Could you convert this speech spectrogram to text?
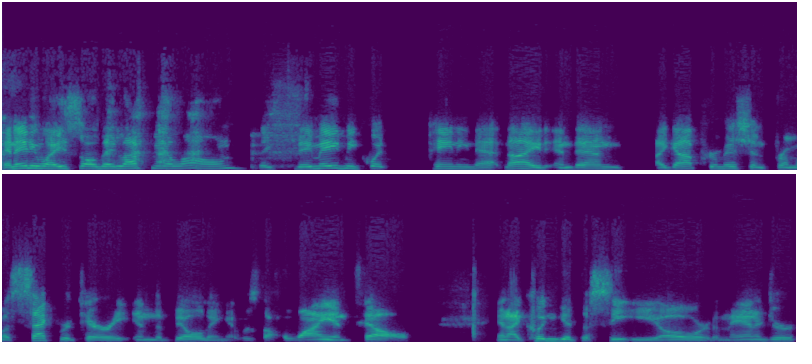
And anyway, so they left me alone. They they made me quit painting that night, and then I got permission from a secretary in the building. It was the Hawaiian Tel, and I couldn't get the CEO or the manager,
